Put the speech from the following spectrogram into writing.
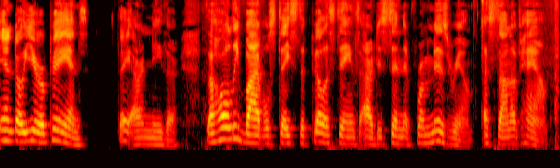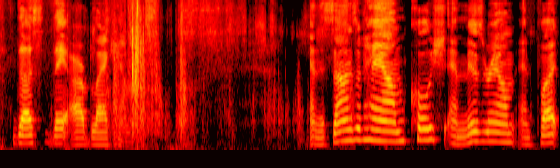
Indo Europeans. They are neither. The Holy Bible states the Philistines are descended from Mizraim, a son of Ham. Thus, they are black Hamites. And the sons of Ham, Cush, and Mizraim, and Phut,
